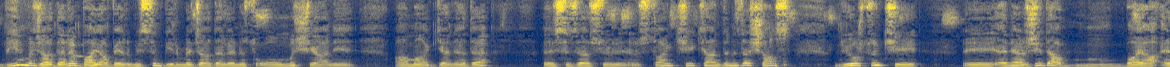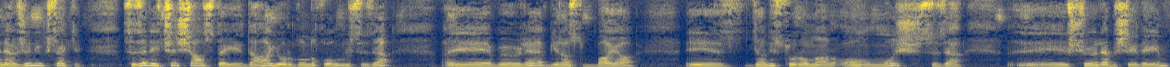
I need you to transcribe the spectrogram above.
Bir mücadele baya vermişsin. Bir mücadeleniz olmuş yani. Ama gene de e, size söyleyeyim. Sanki kendinize şans diyorsun ki e, enerji de baya enerjin yüksek. Sizin için şans değil. Daha yorgunluk olmuş size. E, böyle biraz baya e, yani sorunlar olmuş size. E, şöyle bir şey diyeyim.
